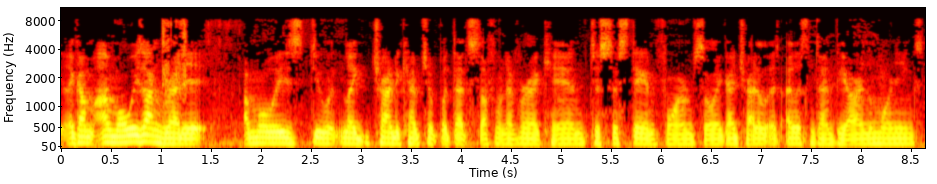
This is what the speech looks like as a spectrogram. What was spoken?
like I'm I'm always on Reddit. I'm always doing like trying to catch up with that stuff whenever I can just to stay informed. So like I try to I listen to NPR in the mornings,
